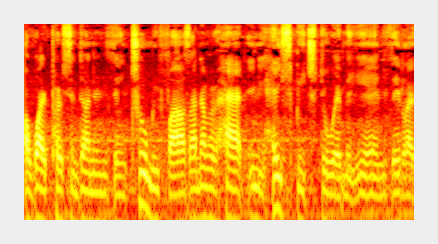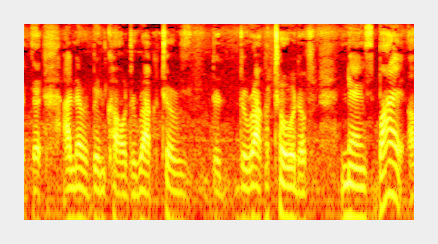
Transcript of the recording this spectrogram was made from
a white person done anything to me, Files. I never had any hate speech through me or anything like that. I never been called derogatory the derogatory of names by a,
